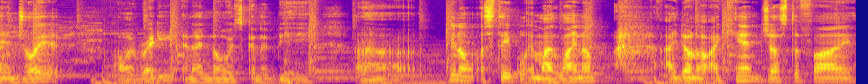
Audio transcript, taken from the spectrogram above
enjoy it already and I know it's gonna be uh, you know a staple in my lineup. I don't know. I can't justify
